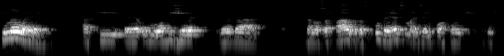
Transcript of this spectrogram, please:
que não é aqui é, um objeto né, da, da nossa fala, da nossa conversa, mas é importante a gente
